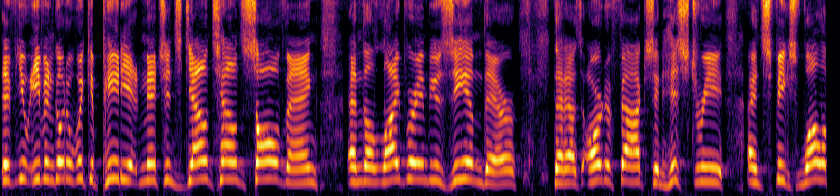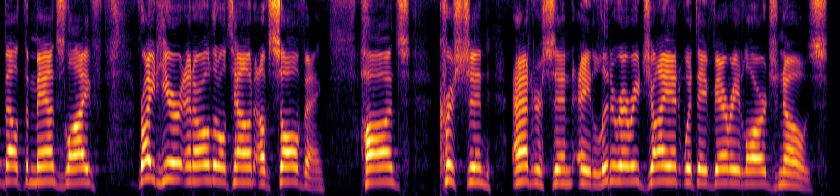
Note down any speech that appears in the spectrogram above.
If you even go to Wikipedia, it mentions downtown Solvang and the library and museum there that has artifacts and history and speaks well about the man's life right here in our own little town of Solvang. Hans Christian Andersen, a literary giant with a very large nose.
